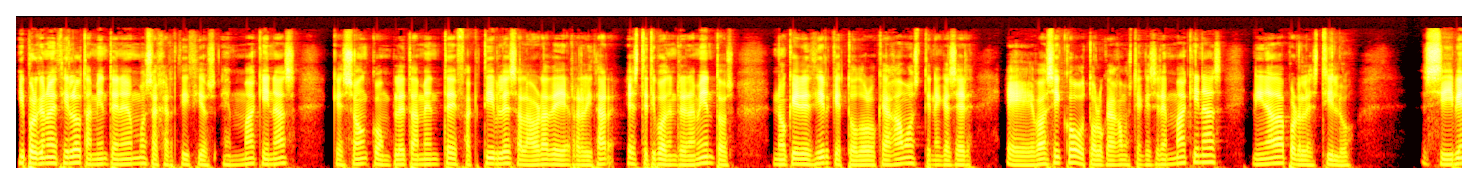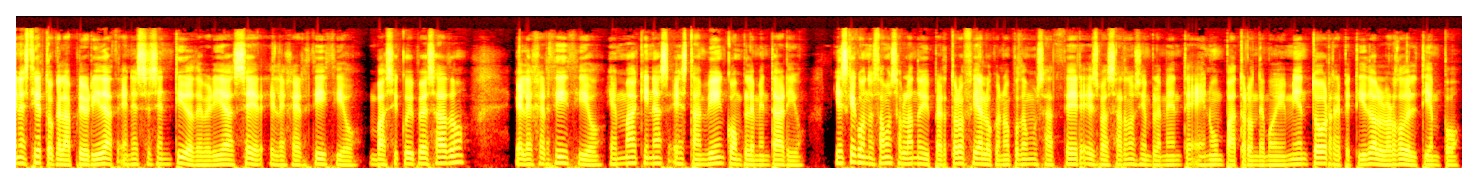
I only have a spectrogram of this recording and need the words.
y, por qué no decirlo, también tenemos ejercicios en máquinas que son completamente factibles a la hora de realizar este tipo de entrenamientos. No quiere decir que todo lo que hagamos tiene que ser eh, básico o todo lo que hagamos tiene que ser en máquinas, ni nada por el estilo. Si bien es cierto que la prioridad en ese sentido debería ser el ejercicio básico y pesado, el ejercicio en máquinas es también complementario. Y es que cuando estamos hablando de hipertrofia lo que no podemos hacer es basarnos simplemente en un patrón de movimiento repetido a lo largo del tiempo.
